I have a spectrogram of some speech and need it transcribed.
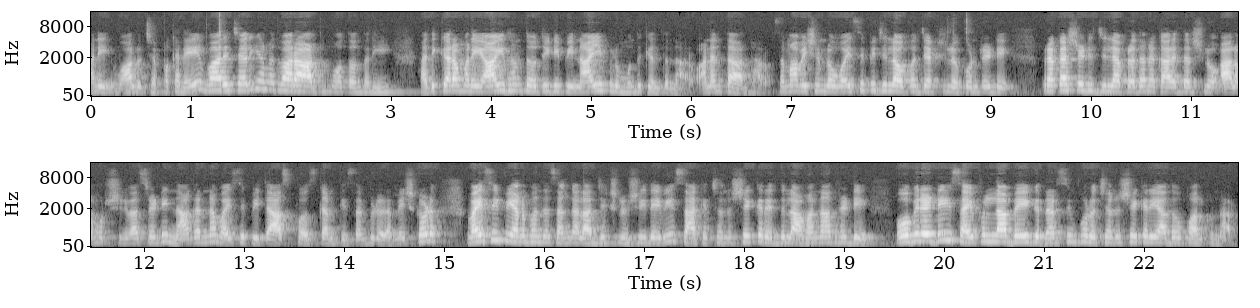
అని వాళ్ళు చెప్పకనే వారి చర్యల ద్వారా అర్థమవుతోందని అధికారం అనే ఆయుధంతో టీడీపీ నాయకులు ముందుకెళ్తున్నారు. అనంత అన్నారు. సమావేశంలో వైసీపీ జిల్లా ఉపాధ్యక్షులు కొండ్రెడ్డి ప్రకాష్ రెడ్డి జిల్లా ప్రధాన కార్యదర్శులు Alamuru Srinivasareddy Naganna YCP task force committee సభ్యుడు రమేష్ గౌడ్ వైసీపీ అనుబంధ సంఘాల అధ్యక్షులు శ్రీదేవి సాకె చంద్రశేఖర్ ఎద్దుల అమర్నాథ్ రెడ్డి ఓబిరెడ్డి సైఫుల్లా బేగ్ నరసింహులు చంద్రశేఖర్ యాదవ్ పాల్గొన్నారు.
